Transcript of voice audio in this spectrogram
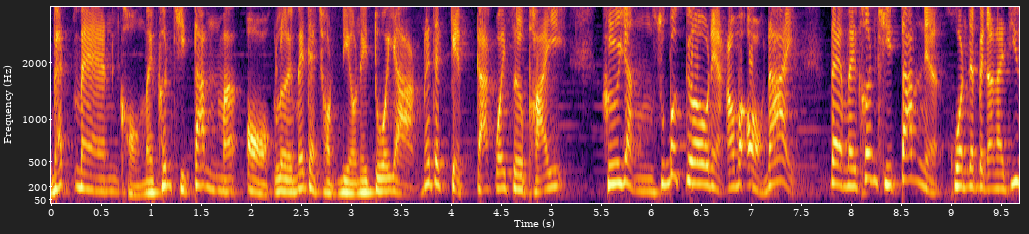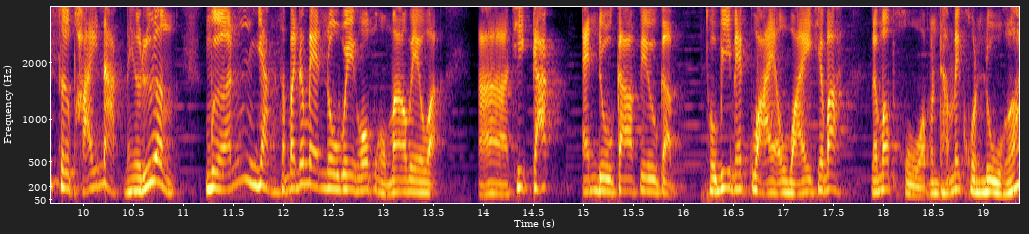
แบทแมนของไมเคิลคีตันมาออกเลยแม้แต่ช็อตเดียวในตัวอย่าง น่าจะเก็บกักไว้เซอร์ไพรส์คืออย่างซูเปอร์เกิลเนี่ยเอามาออกได้ แต่ไมเคิลคีตันเนี่ยควรจะเป็นอะไรที่เซอร์ไพรส์หนักในเรื่อง เหมือนอย่างสไปเดอร์แมนโนเวโฮมของมาเวลอะอ่าที่กักแอนดูการ์ฟิลกับโทบี้แม็กไกวเอาไว้ใช่ปะแล้วมาโผล่มันทำให้คนดูฮะ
